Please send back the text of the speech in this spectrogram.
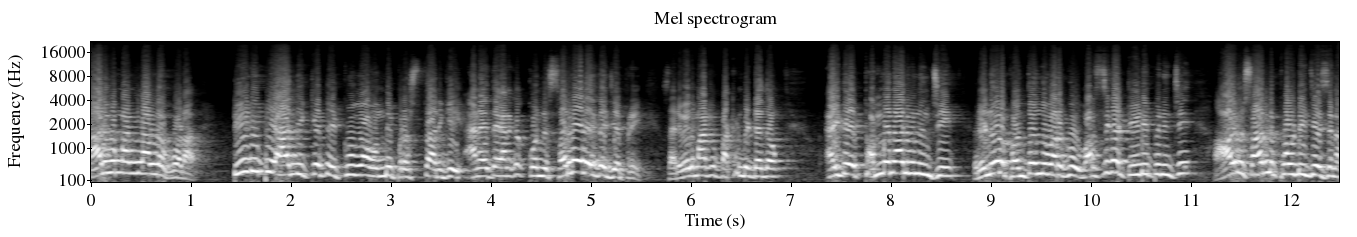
నాలుగు మండలాల్లో కూడా టీడీపీ ఆధిక్యత ఎక్కువగా ఉంది ప్రస్తుతానికి అని అయితే కనుక కొన్ని సర్వేలు అయితే చెప్పినాయి. సర్వేలు మాటలు పక్కన పెట్టేద్దాం. అయితే తొంభై నాలుగు నుంచి రెండు వేల పంతొమ్మిది వరకు వరుసగా టీడీపీ నుంచి ఆరు సార్లు పోటీ చేసిన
